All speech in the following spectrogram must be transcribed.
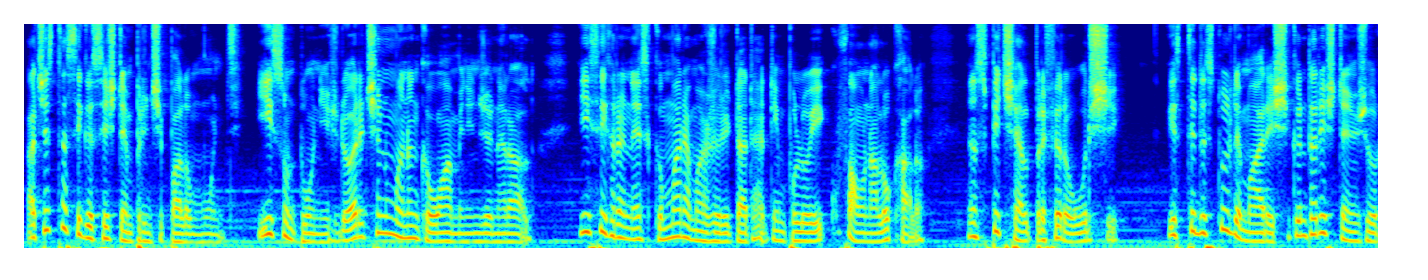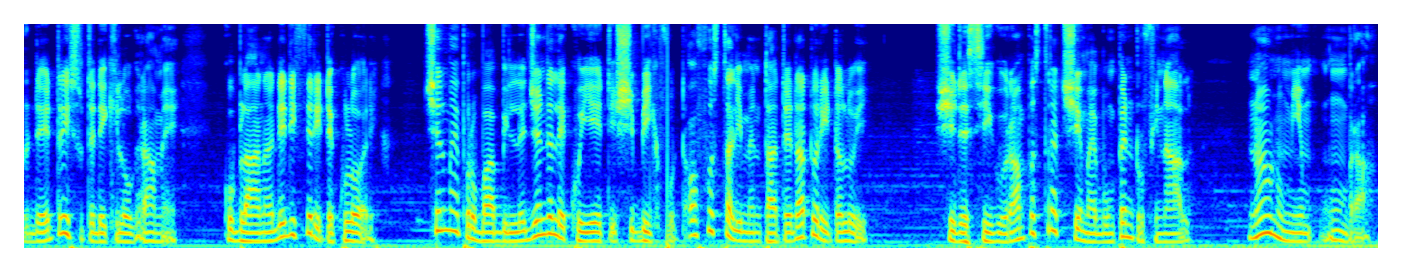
Acesta se găsește în principal în munți. Ei sunt unici, deoarece nu mănâncă oameni în general – ei se hrănesc în marea majoritate a timpului cu fauna locală, în special preferă urșii. Este destul de mare și cântărește în jur de 300 de kilograme, cu blană de diferite culori. Cel mai probabil, legendele cu Yeti și Bigfoot au fost alimentate datorită lui. Și desigur, am păstrat cei mai buni pentru final. Noi o numim Umbra.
